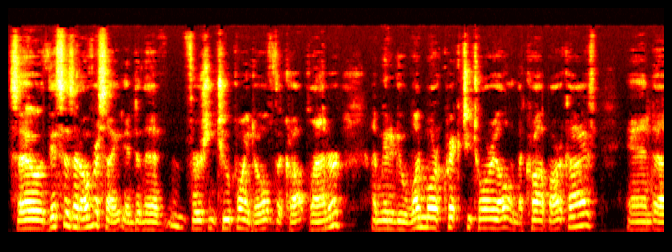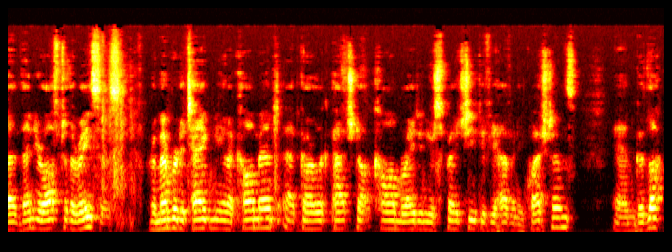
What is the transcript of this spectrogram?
So this is an oversight into the version 2.0 of the Crop Planner. I'm going to do one more quick tutorial on the Crop Archive, and uh, then you're off to the races. Remember to tag me in a comment at garlicpatch.com right in your spreadsheet if you have any questions, and good luck.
